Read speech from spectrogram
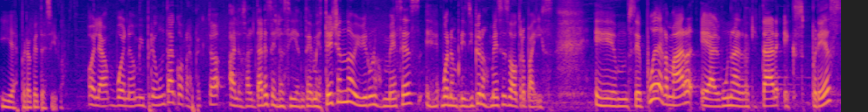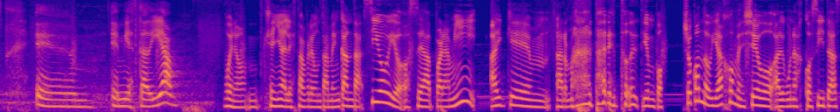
y espero que te sirva. Hola, bueno, mi pregunta con respecto a los altares es la siguiente. Me estoy yendo a vivir unos meses, eh, bueno, en principio unos meses a otro país. Em, ¿Se puede armar eh, algún altar express em, en mi estadía? Bueno, genial esta pregunta, me encanta. Sí, obvio, o sea, para mí hay que em, armar altares todo el tiempo. Yo cuando viajo me llevo algunas cositas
